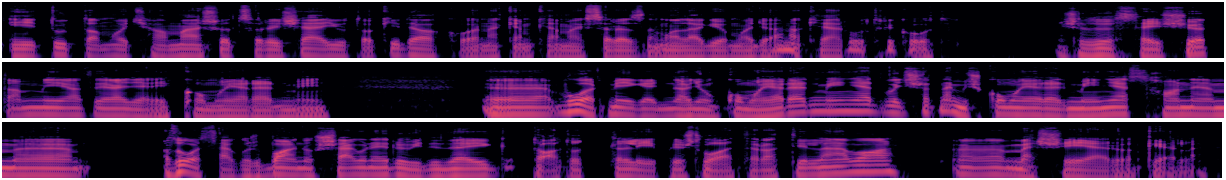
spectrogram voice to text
Így tudtam, hogy ha másodszor is eljutok ide, akkor nekem kell megszereznem a legjobb magyarnak járó trikót. És az össze is jött, ami azért egy elég komoly eredmény. Volt még egy nagyon komoly eredményed, vagyis hát nem is komoly eredmény ez, hanem az országos bajnokságon egy rövid ideig tartott a lépést Walter Attilával. Mesélj erről, kérlek.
